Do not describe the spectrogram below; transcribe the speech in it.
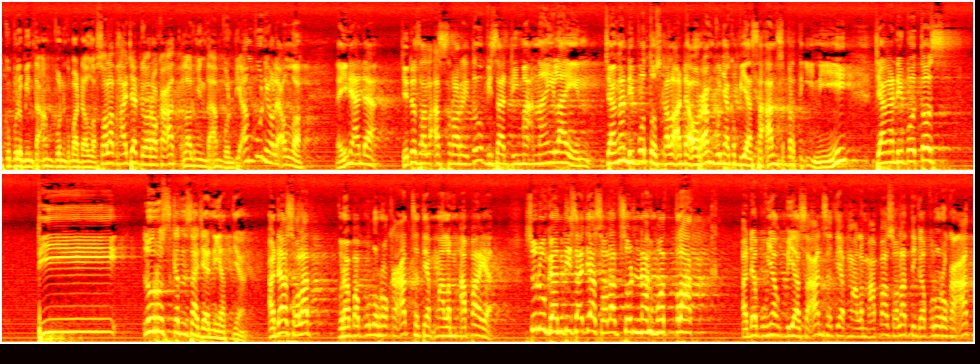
aku belum minta ampun kepada Allah. Salat hajat dua rakaat lalu minta ampun, diampuni oleh Allah. Nah ini ada. Jadi salat asrar itu bisa dimaknai lain. Jangan diputus kalau ada orang punya kebiasaan seperti ini, jangan diputus. Diluruskan saja niatnya. Ada salat berapa puluh rakaat setiap malam apa ya? Sulu ganti saja salat sunnah mutlak. Ada punya kebiasaan setiap malam apa? Salat 30 rakaat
